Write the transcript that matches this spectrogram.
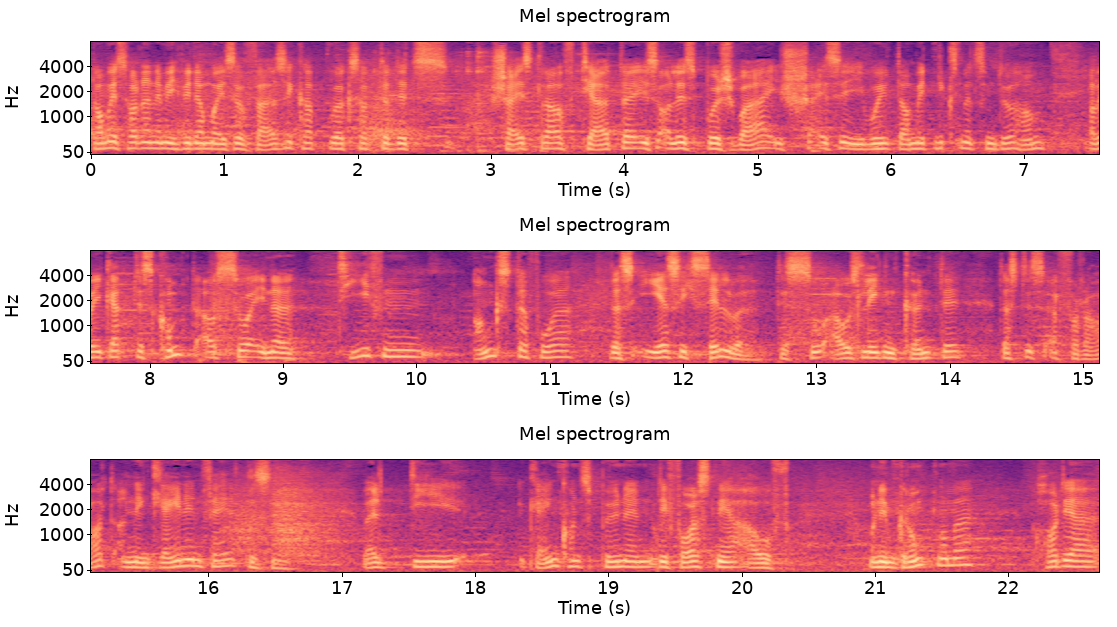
Damals hat er nämlich wieder mal so eine Phase gehabt, wo er gesagt hat, jetzt scheiß drauf, Theater ist alles bourgeois, ist scheiße, ich will damit nichts mehr zu tun haben. Aber ich glaube, das kommt aus so einer tiefen Angst davor, dass er sich selber das so auslegen könnte, dass das ein Verrat an den kleinen Verhältnissen. Weil die Kleinkunstbühnen, die forsten ja auf. Und im Grunde genommen hat ja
